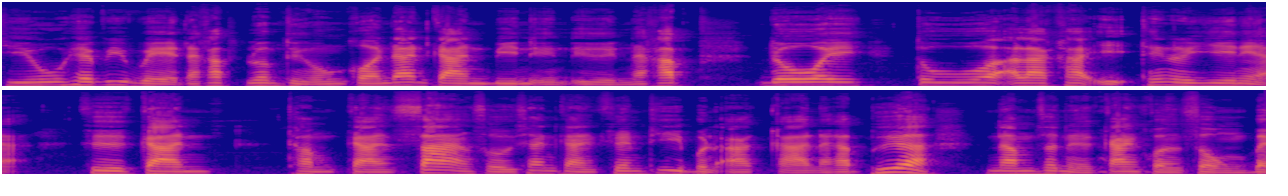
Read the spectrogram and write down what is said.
Hugh Heavyweight นะครับรวมถึงองค์กรด้านการบินอื่นๆนะครับโดยตัวอาราคาอิเทคโนโลยีเนี่ย คือการทำการสร้างโซลูชันการเคลื่อนที่บนอากาศนะครับ เพื่อนำเสนอการขนส่งแบ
